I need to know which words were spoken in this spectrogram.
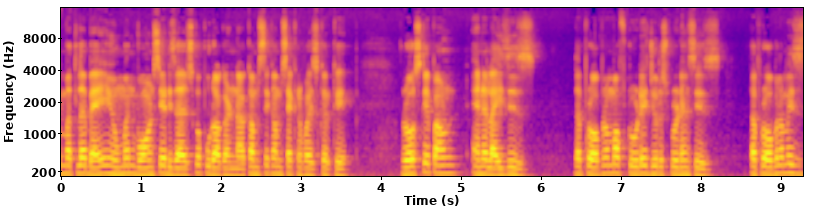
मतलब है ह्यूमन वॉन्ट्स या डिज़ायर्स को पूरा करना, कम से कम सेक्रीफाइस करके। Roscoe Pound analyse the problem of today jurisprudence is the problem is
